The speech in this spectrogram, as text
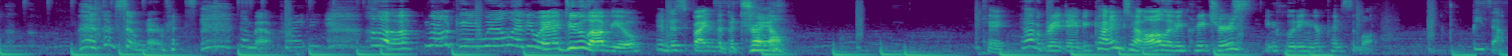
I'm so nervous about Friday. Uh, okay, well, anyway, I do love you, and despite the betrayal. Okay, have a great day. Be kind to all living creatures, including your principal. Peace out.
